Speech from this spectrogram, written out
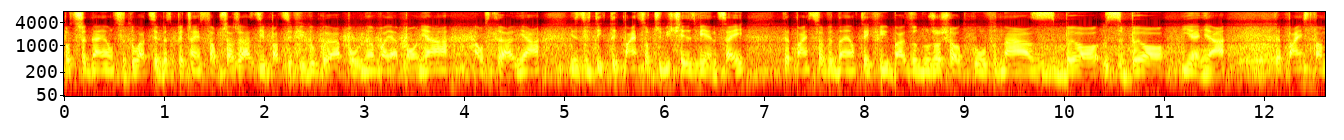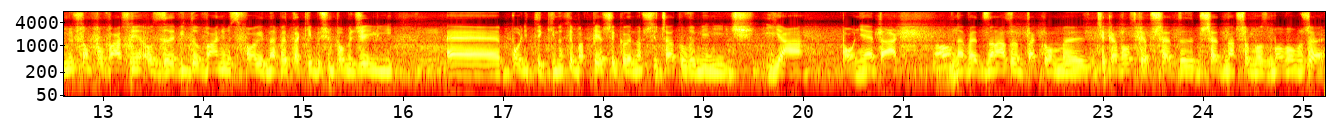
postrzegają sytuację bezpieczeństwa w obszarze Azji i Pacyfiku. Korea Południowa, Japonia, Australia. Jest, tych, tych państw oczywiście jest więcej. Te państwa wydają w tej chwili bardzo dużo środków na zbro, zbrojenia. Te państwa myślą poważnie o zrewidowaniu swojej, nawet takiej byśmy powiedzieli, e, polityki. No chyba w pierwszej kolejności trzeba tu wymienić Japonię, tak? No. Nawet znalazłem taką y, ciekawostkę przed, przed naszą rozmową, że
